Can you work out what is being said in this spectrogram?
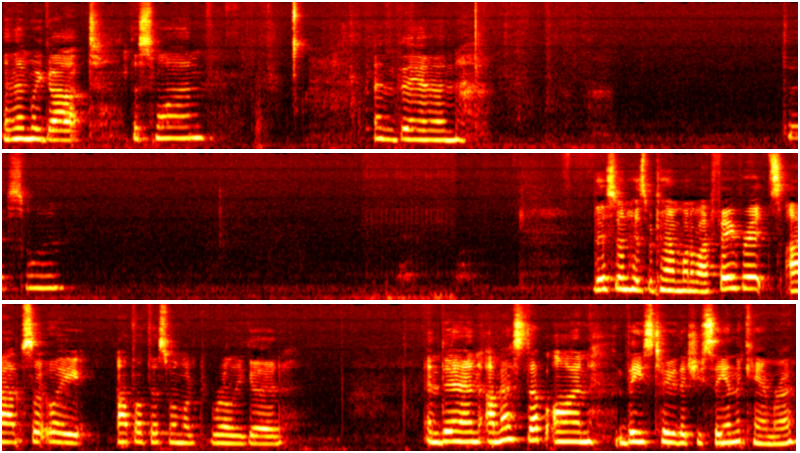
And then we got this one. And then this one. This one has become one of my favorites. I absolutely, I thought this one looked really good. And then I messed up on these two that you see in the camera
